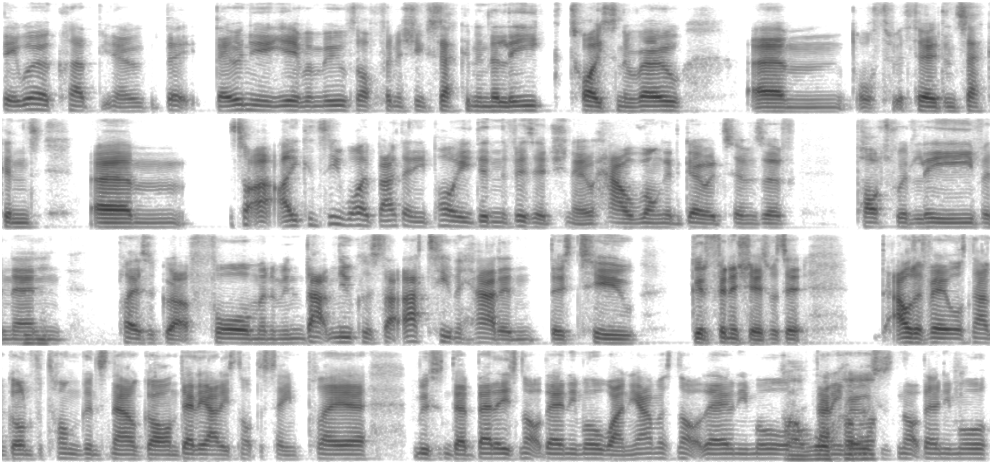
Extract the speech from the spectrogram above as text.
They were a club, you know, they they're only a year removed off finishing second in the league twice in a row, um, or th- third and second. Um, so I, I, can see why back then he probably didn't envisage, you know, how wrong it'd go in terms of Poch would leave and then. Mm players would go out of form. And I mean, that nucleus, that, that team they had in those two good finishes, was it Alderweireld's now gone, Vertonghen's now gone, Dele Alli's not the same player, Moussa Dembele's not there anymore, Wanyama's not there anymore, oh, Danny Rose is not there anymore,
